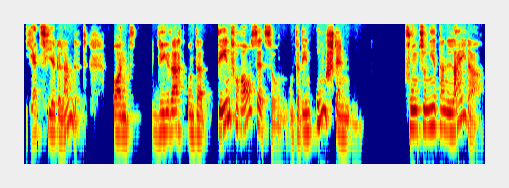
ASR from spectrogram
jetzt hier gelandet? Und wie gesagt, unter den Voraussetzungen, unter den Umständen funktioniert dann leider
